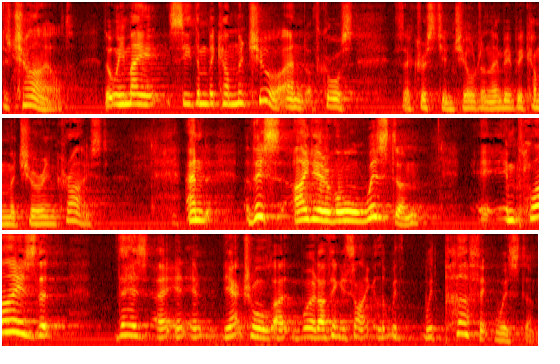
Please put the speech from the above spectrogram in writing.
the child, that we may see them become mature. And of course, if they're Christian children, they may become mature in Christ. And this idea of all wisdom implies that there's in, in the actual uh, word, I think it's like with, with perfect wisdom,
